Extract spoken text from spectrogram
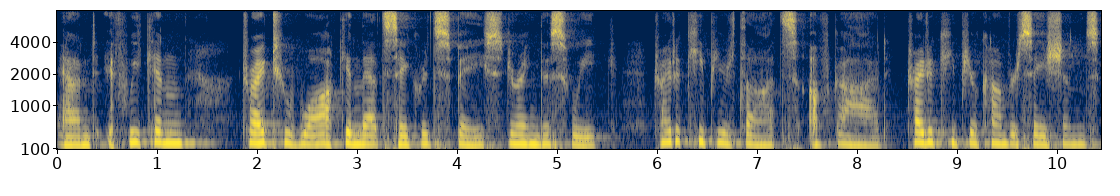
And if we can try to walk in that sacred space during this week, try to keep your thoughts of God, try to keep your conversations,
